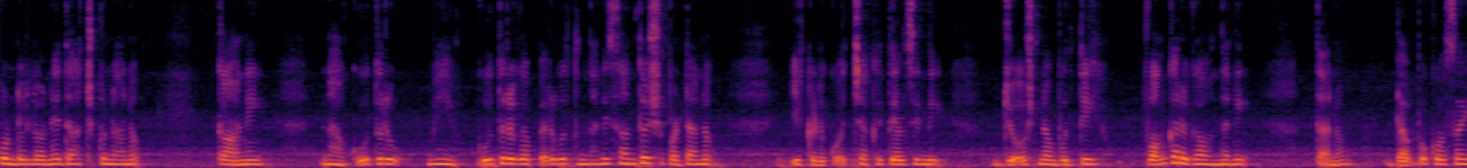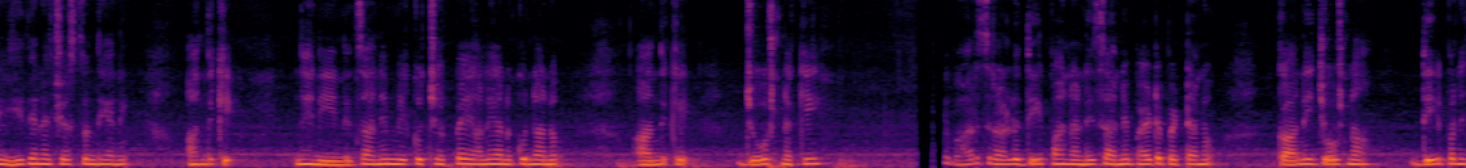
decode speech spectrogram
గుండెల్లోనే దాచుకున్నాను. కానీ నా కూతురు మీ కూతురుగా పెరుగుతుందని సంతోషపడ్డాను. ఇక్కడికి వచ్చాక తెలిసింది జోష్న బుద్ధి వంకరగా ఉందని. తను డబ్బు కోసం ఏదైనా చేస్తుంది అని. అందుకే నేను ఈ నిజాన్ని మీకు చెప్పేయాలి అనుకున్నాను. అందుకే జోష్నకి వారసురాలు దీపాన్ని నిజాన్ని బయటపెట్టాను. కానీ జోష్న దీపని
